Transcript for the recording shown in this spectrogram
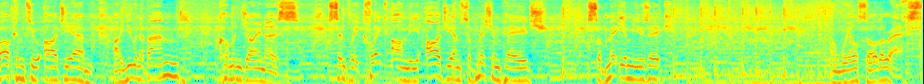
Welcome to RGM. Are you in a band? Come and join us. Simply click on the RGM submission page, submit your music, and we'll sort the rest.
